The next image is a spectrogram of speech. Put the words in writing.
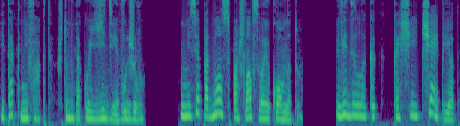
И так не факт, что на такой еде выживу. Унеся поднос, пошла в свою комнату. Видела, как Кощей чай пьет.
